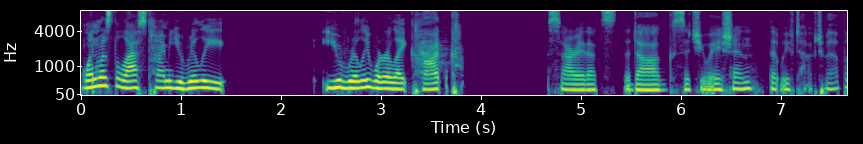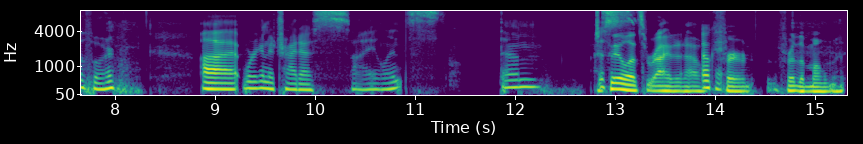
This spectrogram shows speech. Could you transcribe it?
when was the last time you really, you really were like, con- sorry, that's the dog situation that we've talked about before. Uh, we're gonna try to silence them. I say let's ride it out Okay. for for the moment.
